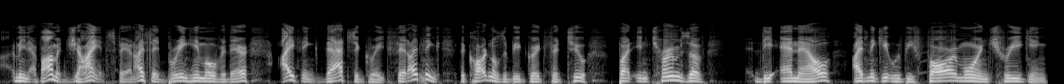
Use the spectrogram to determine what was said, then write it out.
I mean, if I'm a Giants fan, I say bring him over there. I think that's a great fit. I think the Cardinals would be a great fit too. But in terms of the NL, I think it would be far more intriguing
